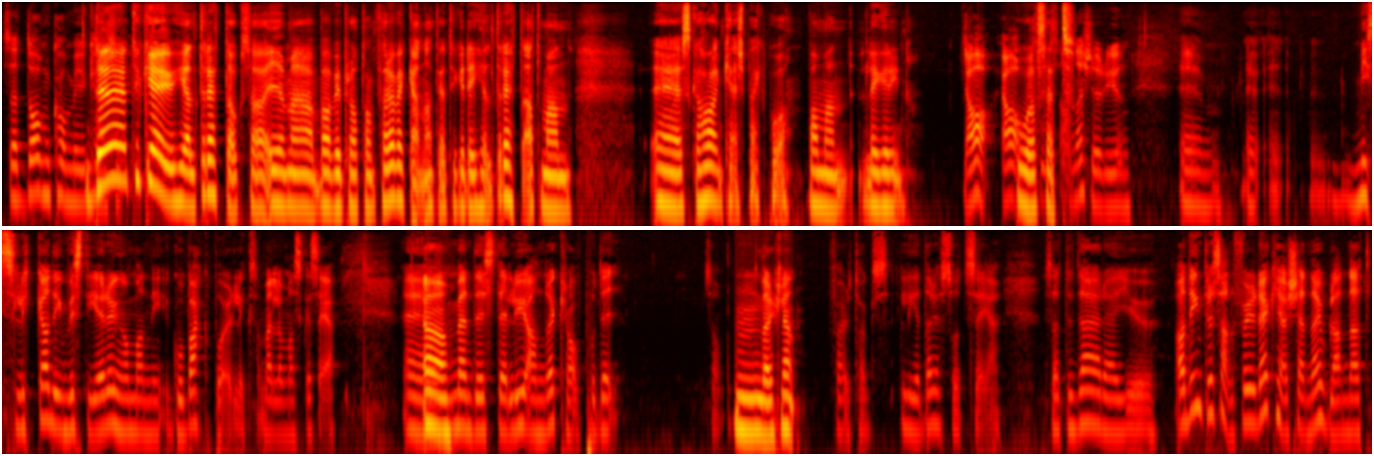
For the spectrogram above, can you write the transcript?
Så att de kommer ju kanske... det tycker jag är ju helt rätt också i och med vad vi pratade om förra veckan. Att jag tycker det är helt rätt att man eh, ska ha en cashback på vad man lägger in. Ja, ja Oavsett. Precis. Annars är det ju en ehm, eh, eh, misslyckad investering om man går back på det, liksom, eller vad man ska säga. Eh, Ja. Men det ställer ju andra krav på dig som Mm, verkligen. företagsledare så att säga. Så att det där är ju, ja det är intressant för det där kan jag känna ibland att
